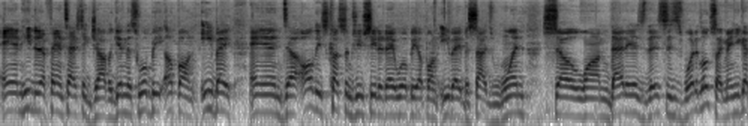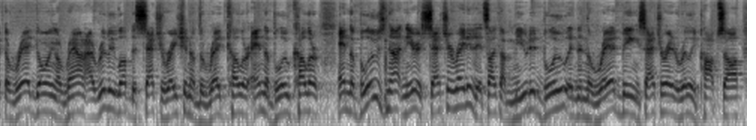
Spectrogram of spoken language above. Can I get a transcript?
and he did a fantastic job. Again, this will be up on eBay, and uh, all these customs you see today will be up on eBay besides one, so um, that is, this is what it looks like, man. You got the red going around. I really love the saturation of the red color and the blue color, and the blue's not near as saturated. It's like a muted blue, and then the red being saturated really pops off,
